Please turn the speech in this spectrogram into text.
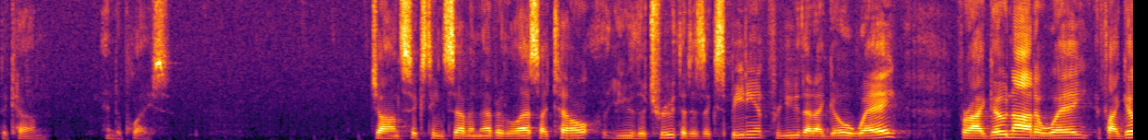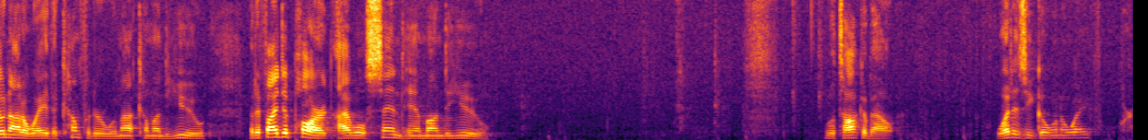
to come into place. John 16, 7, Nevertheless, I tell you the truth, it is expedient for you that I go away. For I go not away, if I go not away, the Comforter will not come unto you. But if I depart, I will send him unto you. We'll talk about what is he going away for?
